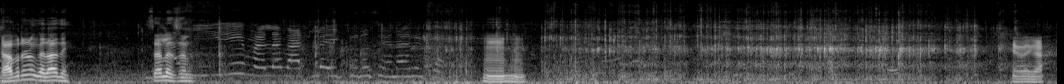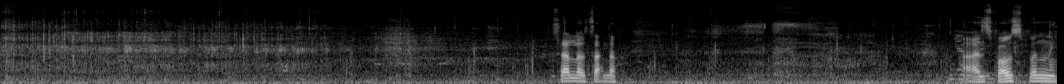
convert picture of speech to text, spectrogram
घाबरू नका दादे. चला चल. हे बघा. चालव चालव आज पाऊस पण नाही.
